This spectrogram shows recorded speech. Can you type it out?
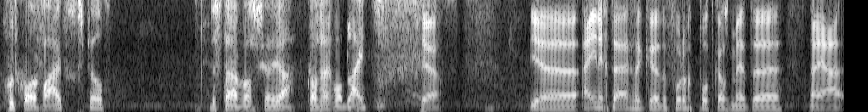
goed korfbal uitgespeeld. Dus daar was, uh, ja, ik was echt wel blij. Ja. Je eindigde eigenlijk de vorige podcast met, nou ja,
